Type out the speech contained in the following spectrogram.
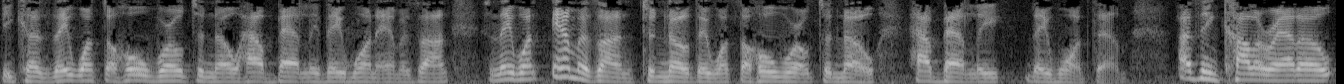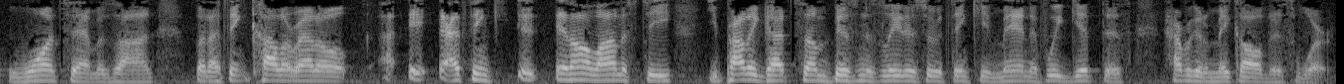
because they want the whole world to know how badly they want Amazon, and they want Amazon to know they want the whole world to know how badly they want them. I think Colorado wants Amazon, but I think Colorado, I think, in all honesty, you probably got some business leaders who are thinking, man, if we get this, how are we going to make all this work?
